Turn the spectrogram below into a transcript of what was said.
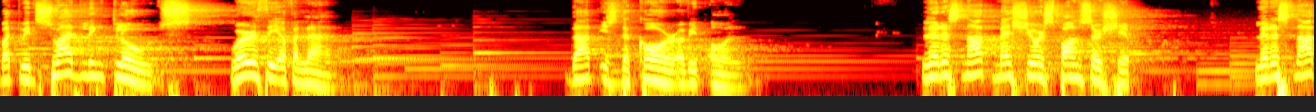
but with swaddling clothes worthy of a lamb. That is the core of it all. Let us not measure sponsorship. Let us not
